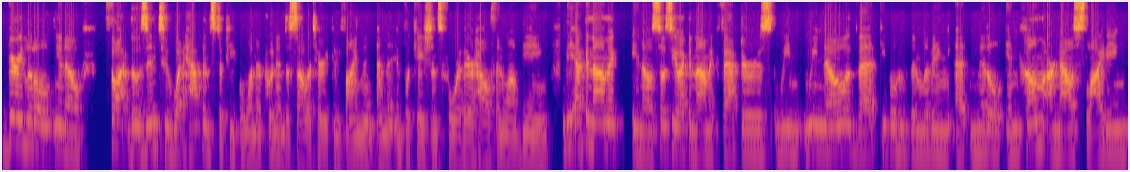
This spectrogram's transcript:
very little, you know, thought goes into what happens to people when they're put into solitary confinement and the implications for their health and well-being. The economic, you know, socioeconomic factors, we we know that people who've been living at middle income are now sliding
